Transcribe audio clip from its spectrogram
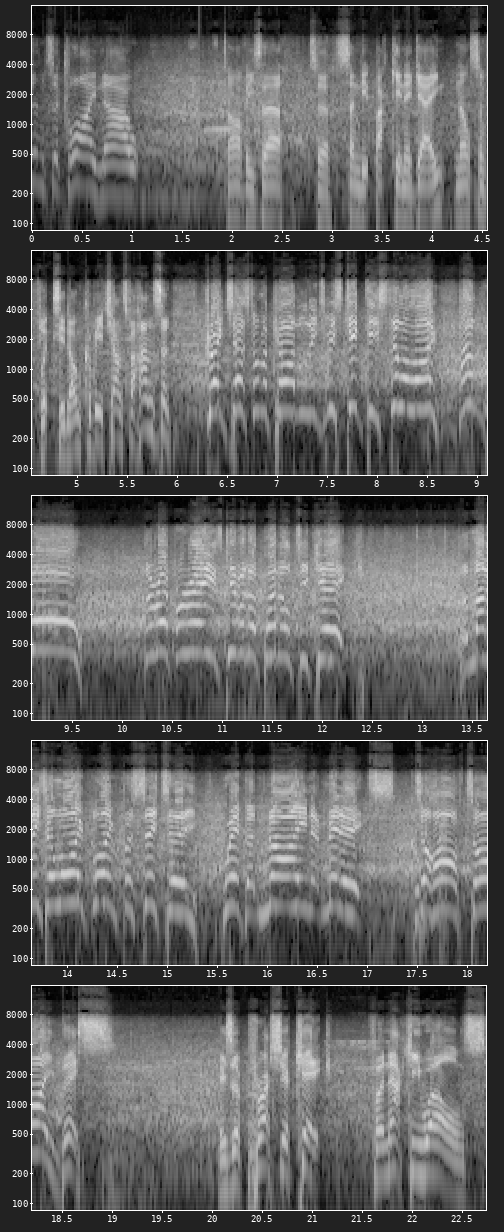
mountain to climb now. Darby's there to send it back in again. Nelson flicks it on. Could be a chance for Hanson. Great chance for McArdle. missed miskicked. He's still alive. Handball! The referee's given a penalty kick. And that is a lifeline for City with nine minutes to half time. This is a pressure kick for Nahki Wells.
